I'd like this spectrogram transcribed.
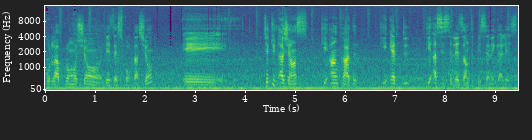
pour la promotion des exportations. C'est une agence qui encadre, qui aide, qui assiste les entreprises sénégalaises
